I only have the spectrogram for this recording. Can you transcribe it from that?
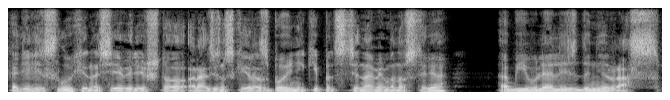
Ходили слухи на севере, что разинские разбойники под стенами монастыря объявлялись да не раз.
